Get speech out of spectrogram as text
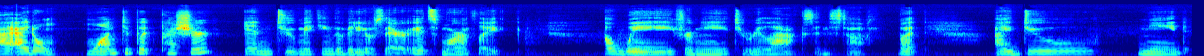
I, I don't want to put pressure into making the videos there. It's more of like a way for me to relax and stuff. But I do need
